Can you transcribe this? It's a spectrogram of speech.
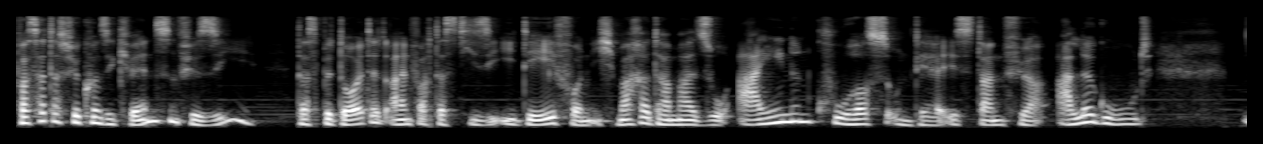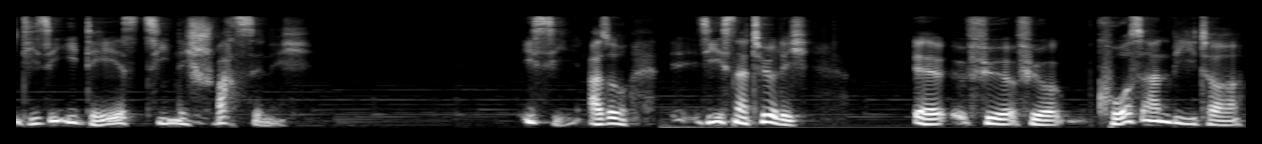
was hat das für Konsequenzen für Sie? Das bedeutet einfach, dass diese Idee von, ich mache da mal so einen Kurs und der ist dann für alle gut, diese Idee ist ziemlich schwachsinnig. Ist sie. Also sie ist natürlich äh, für, für Kursanbieter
